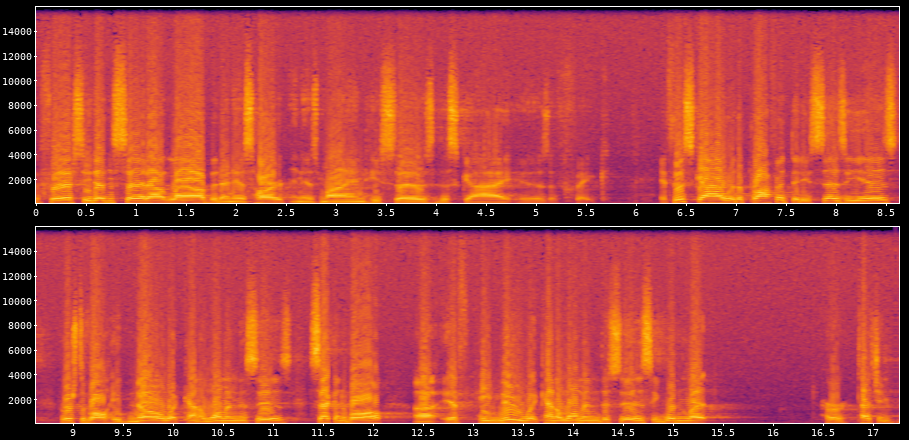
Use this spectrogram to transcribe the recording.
The Pharisee doesn't say it out loud, but in his heart, in his mind, he says, This guy is a fake. If this guy were the prophet that he says he is, first of all, he'd know what kind of woman this is. Second of all, uh, if he knew what kind of woman this is, he wouldn't let her touch him.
